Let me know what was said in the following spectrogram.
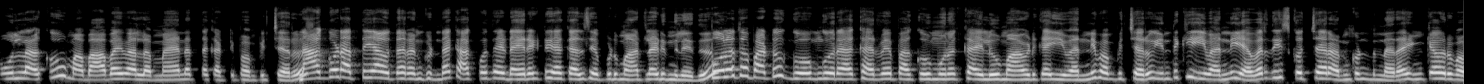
పూలు నాకు మా బాబాయ్ వాళ్ళ మేనత్త కట్టి పంపించారు. నాకు కూడా అత్తయ్య అవుతారు అనుకుంటా కాకపోతే డైరెక్ట్గా కలిసి ఎప్పుడు మాట్లాడింది లేదు. పూలతో పాటు గోంగూర కరివేపాకు మునక్కాయలు మామిడికాయ ఇవన్నీ పంపించారు. ఇంతకీ ఇవన్నీ ఎవరు తీసుకొచ్చారు అనుకుంటున్నారా? ఇంకెవరు మా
